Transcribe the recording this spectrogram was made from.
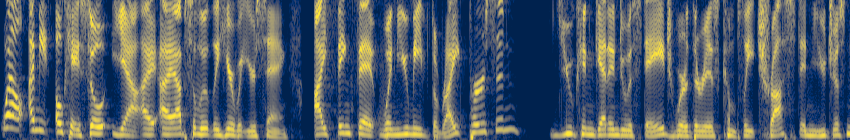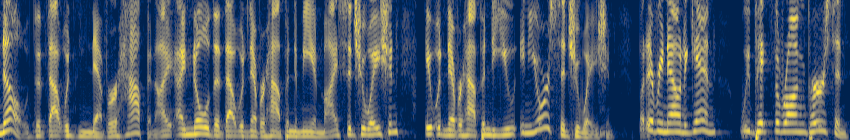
Well, I mean, okay, so yeah, I, I absolutely hear what you're saying. I think that when you meet the right person, you can get into a stage where there is complete trust and you just know that that would never happen. I, I know that that would never happen to me in my situation. It would never happen to you in your situation. But every now and again, we pick the wrong person.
